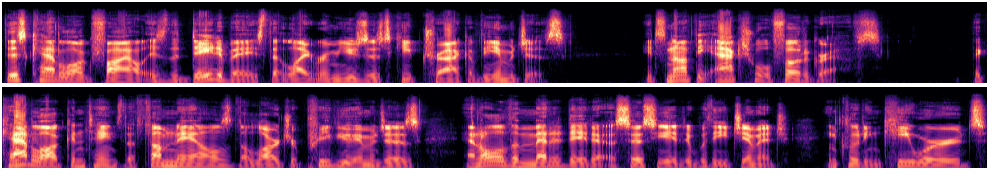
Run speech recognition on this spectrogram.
this catalog file is the database that Lightroom uses to keep track of the images. It's not the actual photographs. The catalog contains the thumbnails, the larger preview images, and all of the metadata associated with each image, including keywords,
